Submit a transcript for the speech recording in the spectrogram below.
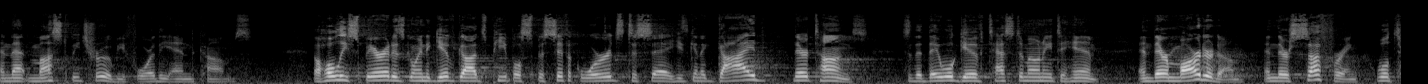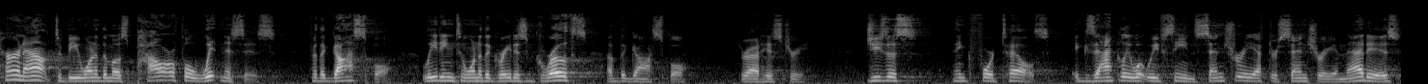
And that must be true before the end comes. The Holy Spirit is going to give God's people specific words to say. He's going to guide their tongues so that they will give testimony to Him. And their martyrdom and their suffering will turn out to be one of the most powerful witnesses for the gospel, leading to one of the greatest growths of the gospel throughout history. Jesus, I think, foretells exactly what we've seen century after century, and that is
